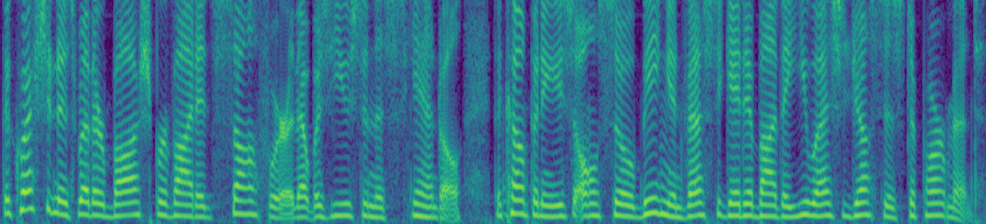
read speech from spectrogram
The question is whether Bosch provided software that was used in the scandal. The company is also being investigated by the U.S. Justice Department.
